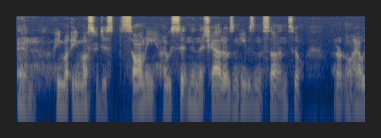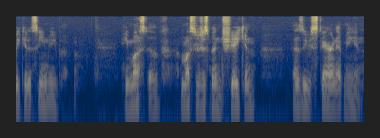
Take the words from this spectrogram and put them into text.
And he mu- he must have just saw me. I was sitting in the shadows and he was in the sun, so I don't know how he could have seen me, but he must have. Must have just been shaking as he was staring at me, and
